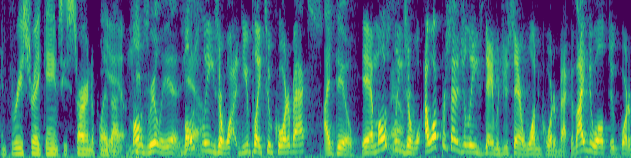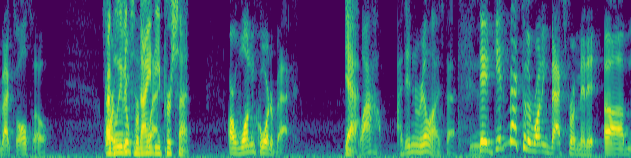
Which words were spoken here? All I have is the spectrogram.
in three straight games. He's starting to play yeah, better. most really is, Most yeah. leagues are. wi- Do you play two quarterbacks? I do. Yeah, most leagues are. What percentage of leagues, Dave, would you say are one quarterback? Because I do all two quarterbacks also. I believe it's 90%. Are one quarterback. Yeah. Wow, I didn't realize that. Dave, getting back to the running backs for a minute, um, a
